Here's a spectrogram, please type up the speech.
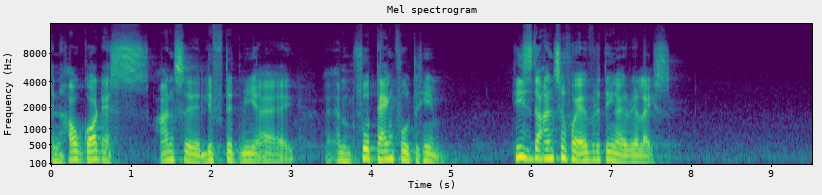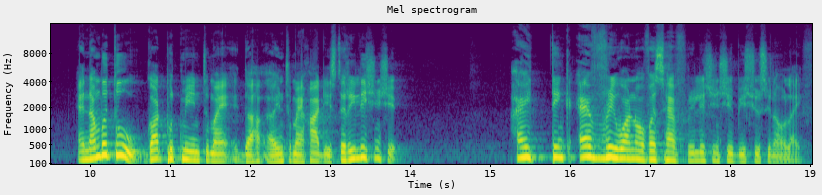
and how God has answered, lifted me. I, I'm so thankful to Him. He's the answer for everything I realize. And number two, God put me into my, the, uh, into my heart is the relationship. I think every one of us have relationship issues in our life.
